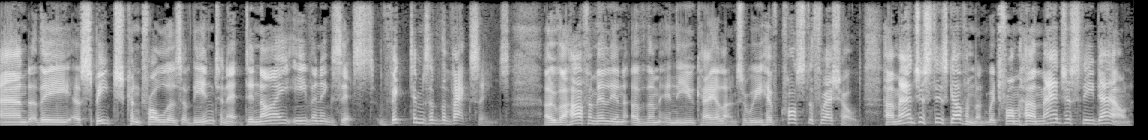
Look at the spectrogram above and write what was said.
and the uh, speech controllers of the internet deny even exists. Victims of the vaccines over half a million of them in the UK alone. So we have crossed a threshold. Her Majesty's government, which from Her Majesty down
